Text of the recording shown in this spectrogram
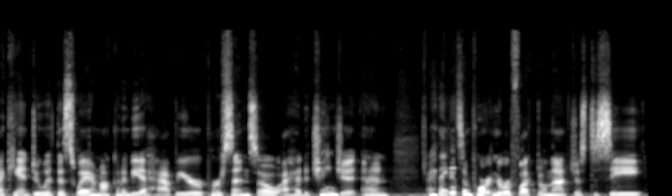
I can't do it this way. I'm not going to be a happier person. So I had to change it. And I think it's important to reflect on that just to see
